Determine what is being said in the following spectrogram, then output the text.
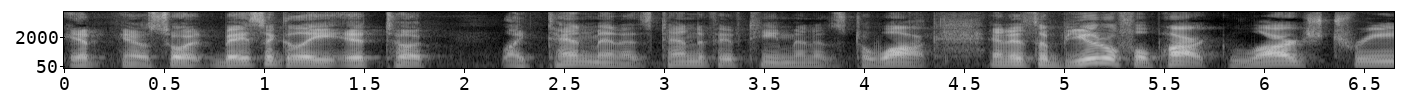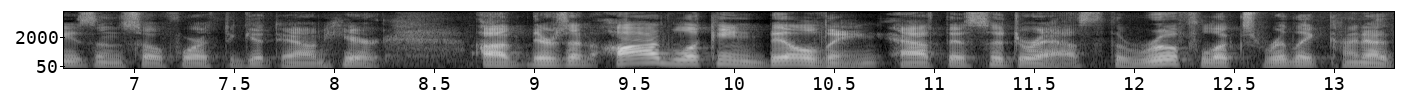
It, you know, so it basically, it took like 10 minutes, 10 to 15 minutes to walk. And it's a beautiful park, large trees and so forth to get down here. Uh, there's an odd looking building at this address. The roof looks really kind of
